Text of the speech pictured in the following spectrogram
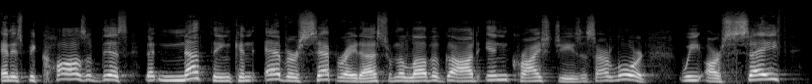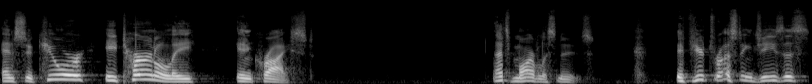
And it's because of this that nothing can ever separate us from the love of God in Christ Jesus our Lord. We are safe and secure eternally in Christ. That's marvelous news. If you're trusting Jesus,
